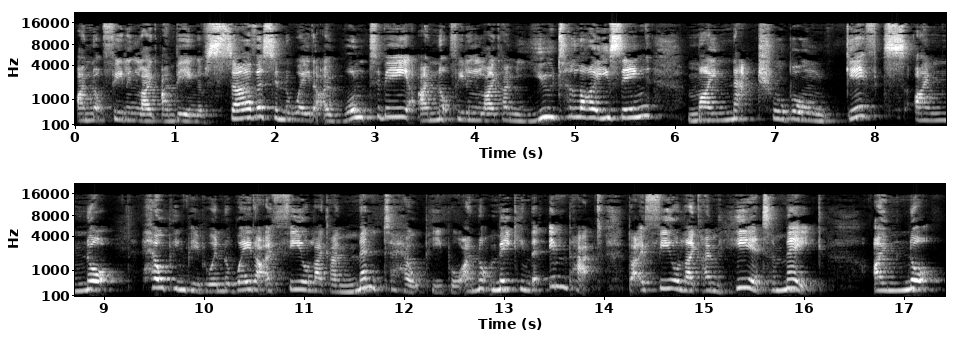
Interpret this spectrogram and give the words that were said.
I'm not feeling like i'm being of service in the way that i want to be. I'm not feeling like i'm utilizing my natural born gifts. I'm not helping people in the way that i feel like i'm meant to help people. I'm not making the impact that i feel like i'm here to make. I'm not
